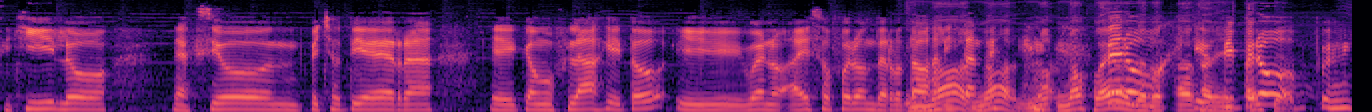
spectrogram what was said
Sigilo, de acción, pecho tierra, eh, camuflaje y todo, y bueno, a eso fueron derrotados al no, instante. no, no, no fueron Pero, derrotados al sí, instante. pero,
